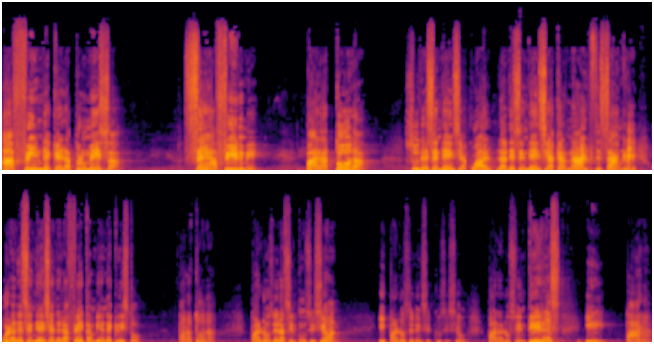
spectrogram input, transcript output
a fin de que la promesa sea firme para toda su descendencia. ¿Cuál? ¿La descendencia carnal de sangre o la descendencia de la fe también de Cristo? Para toda. Para los de la circuncisión y para los de la incircuncisión, para los gentiles y para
